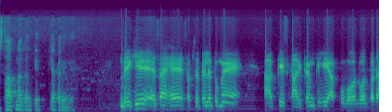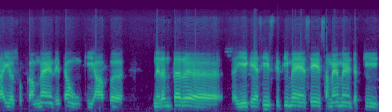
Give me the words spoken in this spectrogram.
स्थापना करके, क्या करेंगे? देखिए, ऐसा है, सबसे पहले तो मैं आपके इस कार्यक्रम के लिए आपको बहुत बहुत बधाई और शुभकामनाएँ देता हूँ कि आप निरंतर एक ऐसी स्थिति में, ऐसे समय में, जबकि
